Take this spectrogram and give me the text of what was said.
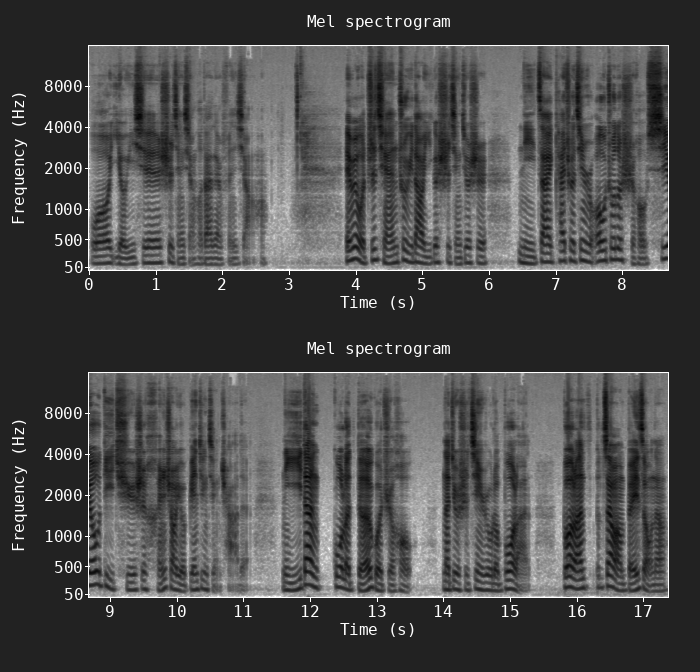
我有一些事情想和大家分享哈。因为我之前注意到一个事情，就是你在开车进入欧洲的时候，西欧地区是很少有边境警察的。你一旦过了德国之后，那就是进入了波兰。波兰再往北走呢，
